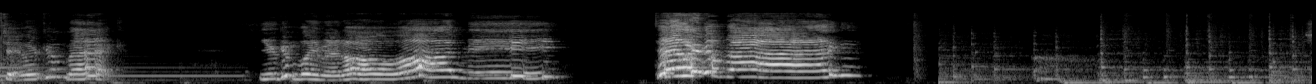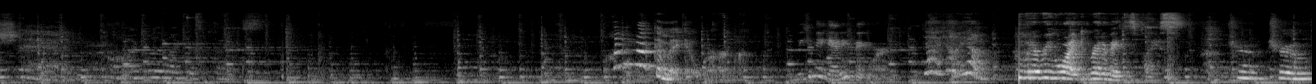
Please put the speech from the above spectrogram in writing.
Taylor, come back. You can blame it all on me. Taylor, come back. Oh, shit. Whatever you want. You can renovate this place. True, true.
